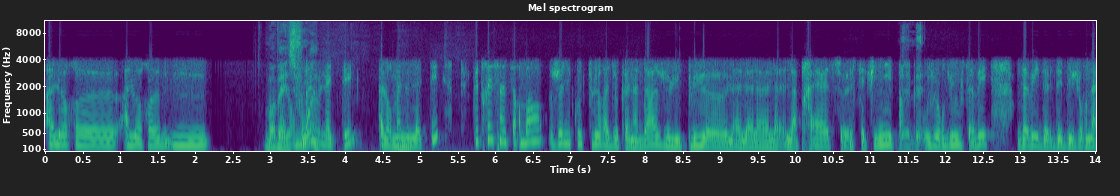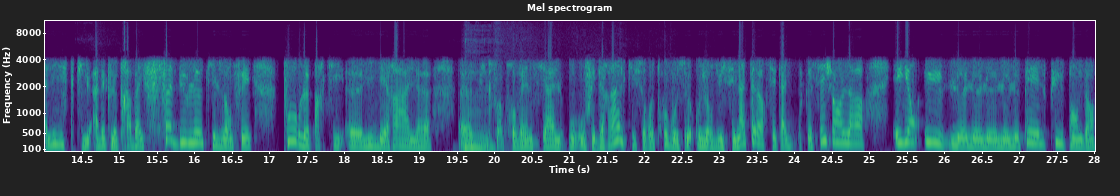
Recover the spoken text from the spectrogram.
à leur, à leur, mauvaise foi. malhonnêteté, alors malhonnêteté, que très sincèrement, je n'écoute plus Radio-Canada, je lis plus euh, la, la, la, la, presse, euh, c'est fini. Parce qu'aujourd'hui, vous savez, vous avez des journalistes qui, avec le travail fabuleux qu'ils ont fait pour le Parti euh, libéral, hmm. qu'il soit provincial ou, fédéral, qui se retrouvent aujourd'hui sénateurs. C'est-à-dire que ces gens-là, ayant eu le, le, le, le, PLQ pendant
